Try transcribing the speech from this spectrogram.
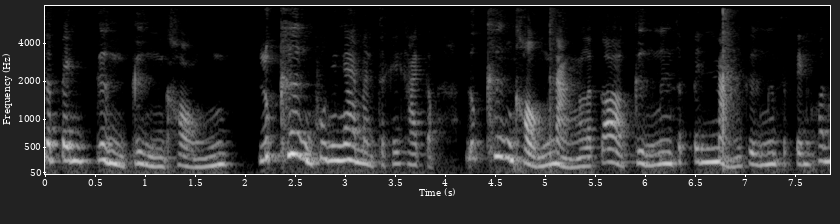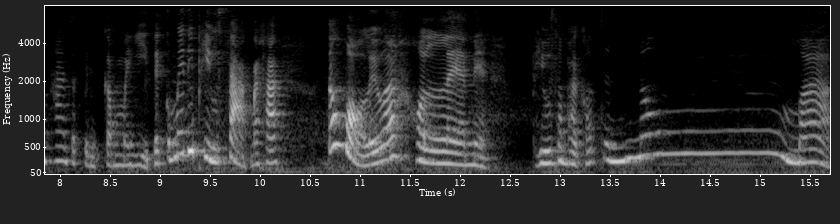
จะเป็นกึ่งกึ่งของลูกครึ่งพูดง่ายๆ มันจะคล้ายๆ กับลูกครึ่งของหนังแล้วก็กึ่งหนึ่งจะเป็นหนังกึ่งหนึ่งจะเป็นค่อนข้างจะเป็นกำมะหยี่แต่ก็ไม่ได้ผิวสากนะคะ ต้องบอกเลยว่าฮอลแลนด์เนี่ย ผิวสัมผัสเขาจะนุ่มมาก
